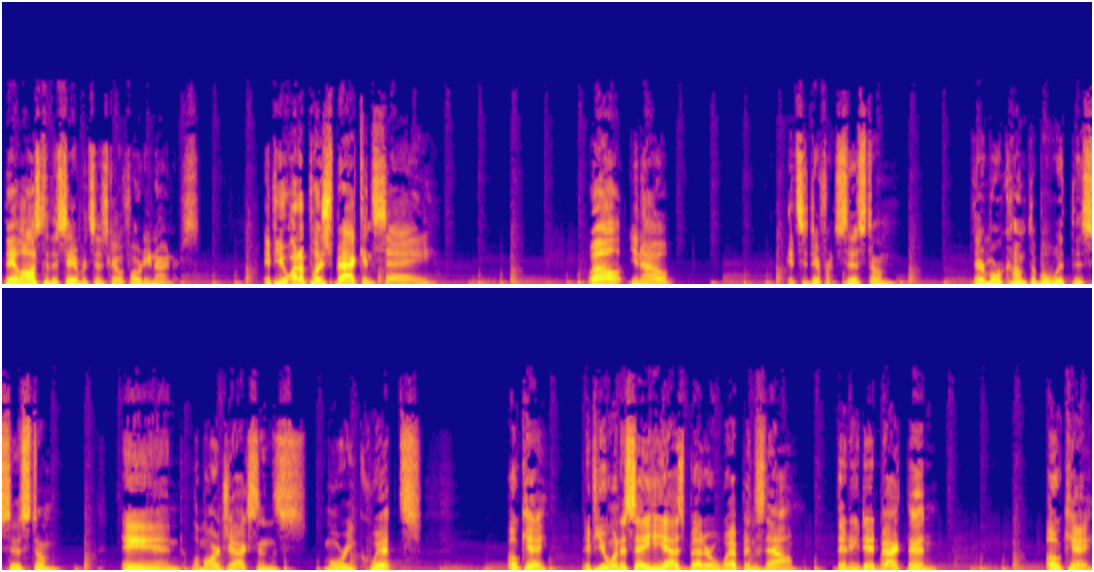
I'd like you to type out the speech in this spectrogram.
they lost to the San Francisco 49ers. If you want to push back and say, well, you know, it's a different system. They're more comfortable with this system, and Lamar Jackson's more equipped. Okay. If you want to say he has better weapons now than he did back then, okay.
